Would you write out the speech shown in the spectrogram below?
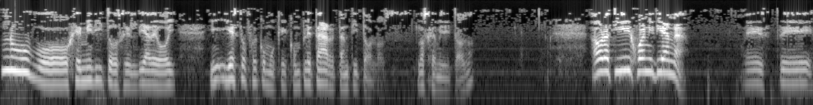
no hubo gemiditos el día de hoy y, y esto fue como que completar tantito los, los gemiditos, ¿no? Ahora sí, Juan y Diana. Este,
